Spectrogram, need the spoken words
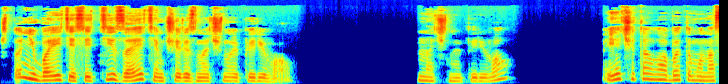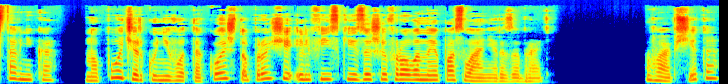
что не боитесь идти за этим через ночной перевал. Ночной перевал? Я читала об этом у наставника, но почерк у него такой, что проще эльфийские зашифрованные послания разобрать. Вообще-то,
